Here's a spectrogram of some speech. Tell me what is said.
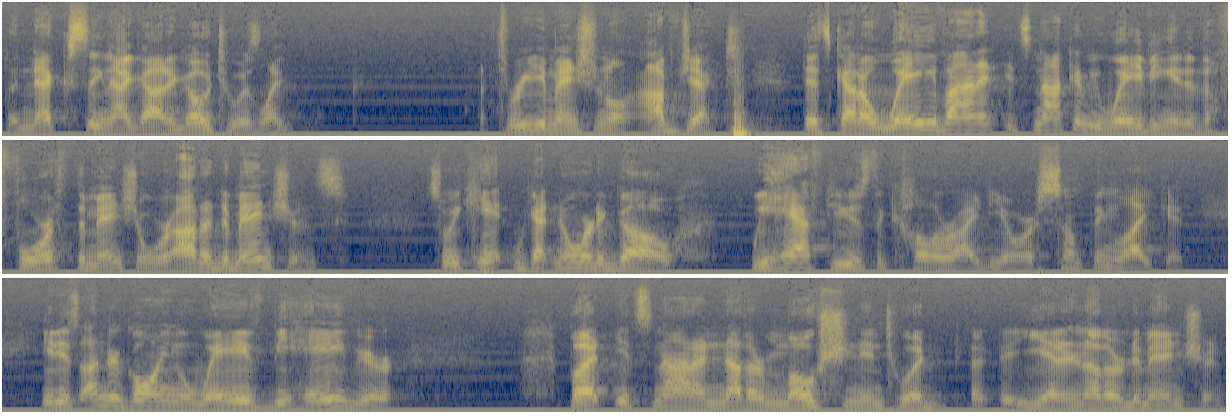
the next thing I got to go to is like a three-dimensional object that's got a wave on it, it's not going to be waving into the fourth dimension. We're out of dimensions. So we can't, we got nowhere to go. We have to use the color idea or something like it. It is undergoing a wave behavior, but it's not another motion into a, a yet another dimension.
